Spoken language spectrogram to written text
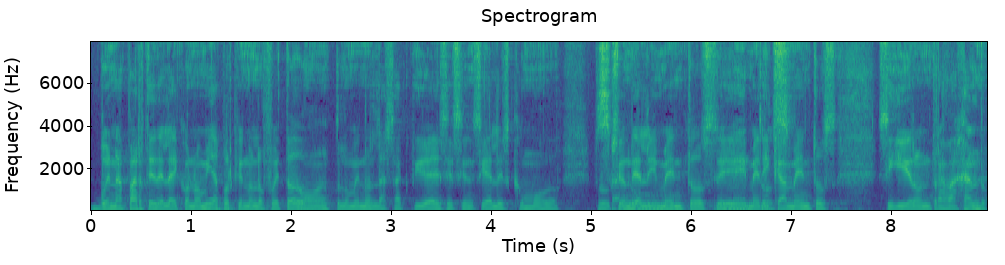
buena parte de la economía, porque no lo fue todo, por lo menos las actividades esenciales como producción de alimentos, eh, medicamentos, siguieron trabajando.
